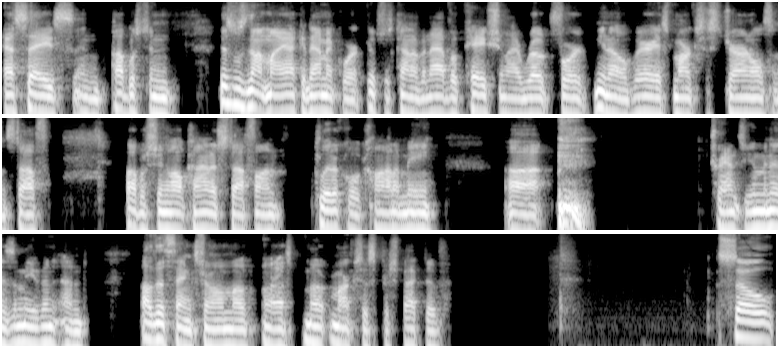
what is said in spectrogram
essays and published in this was not my academic work. This was kind of an avocation I wrote for, you know, various Marxist journals and stuff, publishing all kind of stuff on political economy, uh, transhumanism, even, and other things from a uh, Marxist perspective. so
